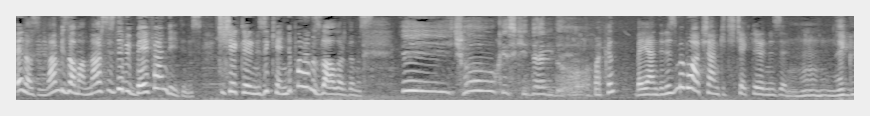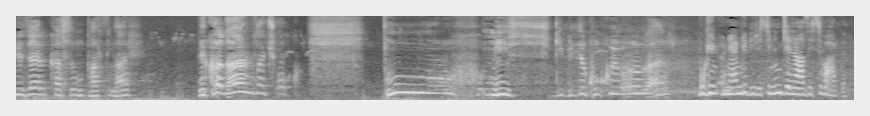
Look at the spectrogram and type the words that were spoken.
En azından bir zamanlar siz de bir beyefendiydiniz. Çiçeklerinizi kendi paranızla alırdınız. Hey, çok eskidendi o. Bakın beğendiniz mi bu akşamki çiçeklerinizi? Ne güzel kasım patlar. Ne kadar da çok. Oh, mis gibi de kokuyorlar. Bugün önemli birisinin cenazesi vardı.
